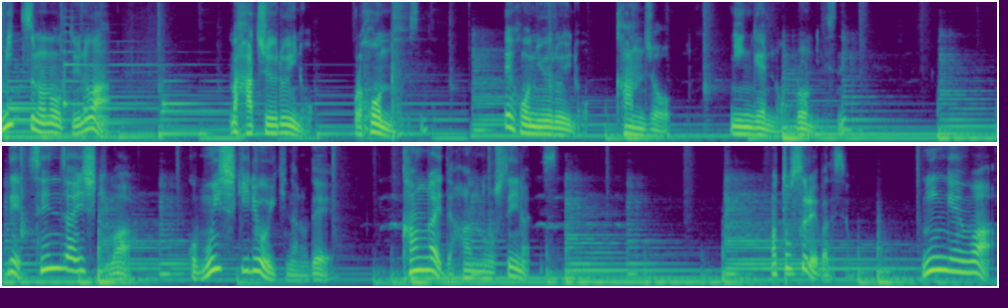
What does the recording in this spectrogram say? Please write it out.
3つの脳っていうのは、まあ、爬虫類脳、これ本能ですね。で、哺乳類脳、感情、人間の論理ですね。で、潜在意識はこう無意識領域なので、考えて反応していないんです。まあ、とすればですよ、人間は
